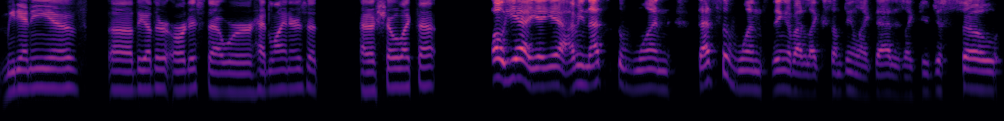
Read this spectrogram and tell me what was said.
meet any of uh, the other artists that were headliners at, at a show like that? Oh yeah, yeah, yeah. I mean, that's the one. That's the one thing about like something like that is like you're just so,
